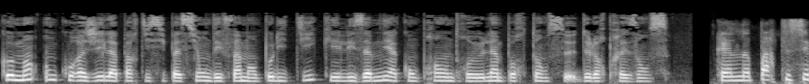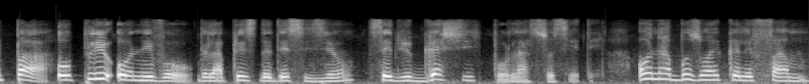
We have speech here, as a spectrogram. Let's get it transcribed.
Comment encourager la participation des femmes en politique et les amener à comprendre l'importance de leur présence? Qu'elles ne participent pas au plus haut niveau de la prise de décision, c'est du gâchis pour la société. On a besoin que les femmes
